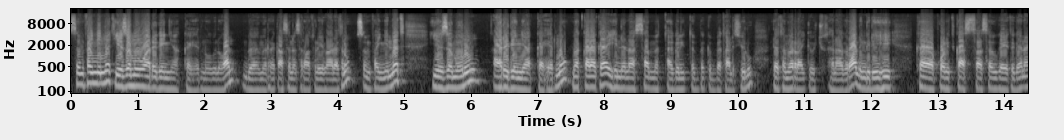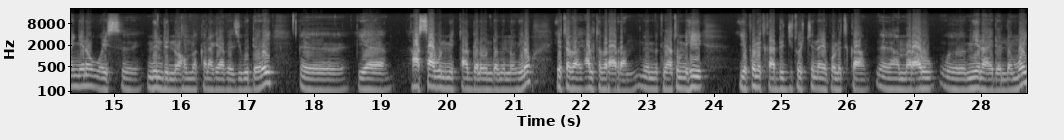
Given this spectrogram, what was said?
ጽንፈኝነት የዘመኑ አደገኛ አካሄድ ነው ብለዋል። በምረቃ ስነ ስርዓቱ ላይ ማለት ነው። ጽንፈኝነት የዘመኑ አደገኛ አካሄድ ነው፣ መከላከያ ይህንን ሀሳብ መታገል ይጠበቅበታል ሲሉ ለተመራቂዎቹ ተናግረዋል። እንግዲህ ይሄ ከፖለቲካ አስተሳሰብ ጋር የተገናኘ ነው ወይስ ምንድን ነው? አሁን መከላከያ በዚህ ጉዳይ ላይ ሀሳቡን የሚታገለው እንደምን ነው የሚለው አልተብራራም። ምክንያቱም ይሄ የፖለቲካ ድርጅቶችና የፖለቲካ አመራሩ ሚና አይደለም ወይ?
